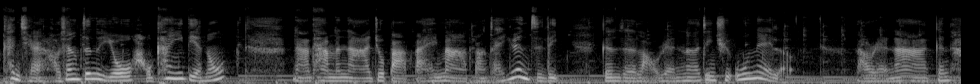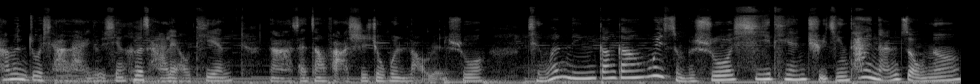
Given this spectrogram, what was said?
看起来好像真的有好看一点哦。那他们呢，就把白马绑在院子里，跟着老人呢进去屋内了。老人啊，跟他们坐下来，就先喝茶聊天。那三藏法师就问老人说：“请问您刚刚为什么说西天取经太难走呢？”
